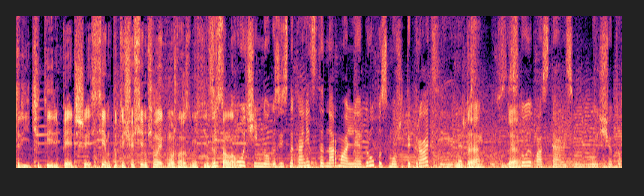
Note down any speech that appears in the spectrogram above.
три, четыре, пять, шесть, семь. Тут еще семь человек можно разместить за Здесь столом. очень много. Здесь наконец-то нормальная группа сможет играть. И даже Да, если да. стоя поставить, мы еще тут...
